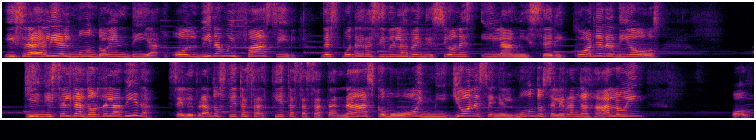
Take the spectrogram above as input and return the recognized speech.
Israel y el mundo hoy en día olvida muy fácil después de recibir las bendiciones y la misericordia de Dios quien es el dador de la vida, celebrando fiestas a, fiestas Satanás, como hoy millones en el mundo celebran a Halloween. Oh,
